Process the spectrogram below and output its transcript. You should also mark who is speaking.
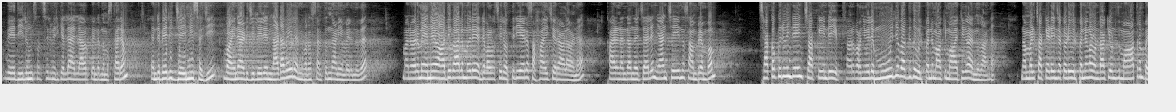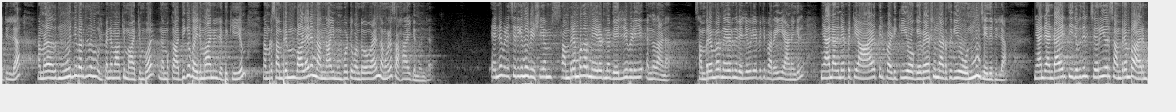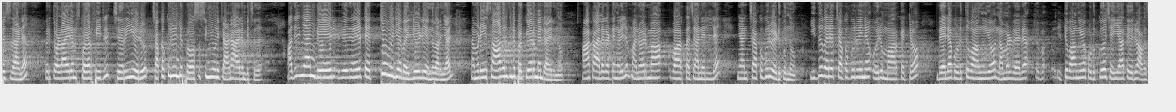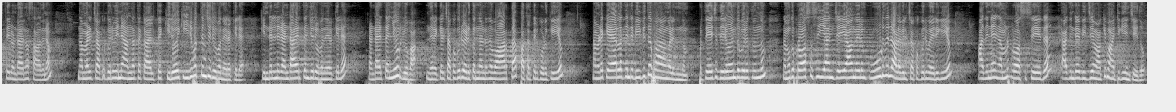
Speaker 1: വേദിയിലും സദസ്സിലും ഇരിക്കല്ല എല്ലാവർക്കും എന്റെ നമസ്കാരം. എന്റെ പേര് ജെയ്മി സജി. വയനാട് ജില്ലയിലെ നടവേൽ എന്ന് പറഞ്ഞ സ്ഥലത്തു നിന്നാണ് ഞാൻ വരുന്നത്. മനോരമ എന്നെ ആദ്യകാലം മുതലേ എന്റെ വളർച്ചയിൽ ഒത്തിരിയേറെ സഹായിച്ച ഒരാളാണ്. കാരണം എന്താണെന്ന് വെച്ചാൽ ഞാൻ ചെയ്യുന്ന സംരംഭം ചക്കക്കുരുവിന്റെയും ചക്കയിന്റെയും സാറ് പറഞ്ഞ പോലെ മൂല്യവർദ്ധിത ഉൽപ്പന്നമാക്കി മാറ്റുക എന്നതാണ്. നമ്മൾ ചക്കയുടെയും ചക്കയുടെയും ഉൽപ്പന്നങ്ങൾ ഉണ്ടാക്കിക്കൊണ്ട് മാത്രം പറ്റില്ല. നമ്മൾ മൂല്യവർദ്ധിത ഉൽപ്പന്നമാക്കി മാറ്റുമ്പോൾ നമുക്ക് അധിക വരുമാനം ലഭിക്കുകയും നമ്മുടെ സംരംഭം വളരെ നന്നായി മുമ്പോട്ട് കൊണ്ടുപോകാനും നമ്മളെ സഹായിക്കുന്നുണ്ട്. എന്നെ വിളിച്ചിരിക്കുന്ന വിഷയം സംരംഭകർ നേരിടുന്ന വെല്ലുവിളി എന്നതാണ്. സംരംഭകർ നേരിടുന്ന വെല്ലുവിളിയെപ്പറ്റി പറയുകയാണെങ്കിൽ ഞാൻ അതിനെപ്പറ്റി ആഴത്തിൽ പഠിക്കുകയോ ഗവേഷണം നടത്തുകയോ ഒന്നും ചെയ്തിട്ടില്ല. ഞാൻ രണ്ടായിരത്തി ഇരുപതിൽ ചെറിയൊരു സംരംഭം ആരംഭിച്ചതാണ്. ഒരു തൊള്ളായിരം സ്ക്വയർ ഫീറ്റിൽ ചെറിയൊരു ചക്കക്കുരുവിന്റെ പ്രോസസ്സിംഗ് ആണ് ആരംഭിച്ചത്. അതിൽ ഞാൻ വേര് നേരിട്ട ഏറ്റവും വലിയ വെല്ലുവിളി എന്ന് പറഞ്ഞാൽ നമ്മുടെ ഈ സാധനത്തിന്റെ പ്രൊക്യൂർമെന്റ് ആയിരുന്നു. ആ കാലഘട്ടങ്ങളിൽ മനോരമ വാർത്താ ചാനലിൽ ഞാൻ ചക്കക്കുരു എടുക്കുന്നു. ഇതുവരെ ചക്കക്കുരുവിന് ഒരു മാർക്കറ്റോ വില കൊടുത്തു വാങ്ങുകയോ നമ്മൾ വില ഇട്ട് വാങ്ങുകയോ കൊടുക്കുകയോ ചെയ്യാത്ത ഒരു അവസ്ഥയിലുണ്ടായിരുന്ന സാധനം നമ്മൾ ചക്കക്കുരുവിനെ അന്നത്തെ കാലത്ത് കിലോയ്ക്ക് ഇരുപത്തഞ്ച് രൂപ നിരക്കിൽ കിൻഡലിന് രണ്ടായിരത്തഞ്ച് രൂപ നിരക്കിൽ രണ്ടായിരത്തി അഞ്ഞൂറ് രൂപ നിരക്കിൽ ചക്കക്കുരു എടുക്കുന്നുണ്ടെന്ന് വാർത്ത പത്രത്തിൽ കൊടുക്കുകയും നമ്മുടെ കേരളത്തിന്റെ വിവിധ ഭാഗങ്ങളിൽ നിന്നും പ്രത്യേകിച്ച് തിരുവനന്തപുരത്തു നിന്നും നമുക്ക് പ്രോസസ്സ് ചെയ്യാൻ ചെയ്യാവുന്നതിലും കൂടുതൽ അളവിൽ ചക്കക്കുരു വരികയും അതിനെ നമ്മൾ പ്രോസസ്സ് ചെയ്ത് അതിന്റെ വിജയമാക്കി മാറ്റുകയും ചെയ്തു.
